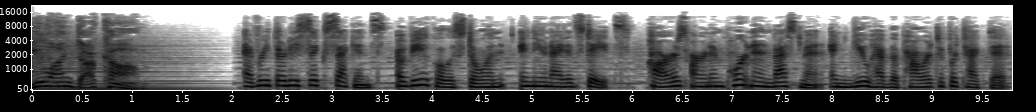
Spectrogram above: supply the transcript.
uline.com. Every 36 seconds, a vehicle is stolen in the United States. Cars are an important investment and you have the power to protect it.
